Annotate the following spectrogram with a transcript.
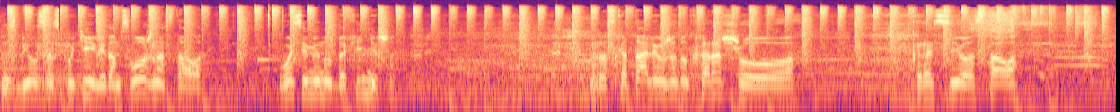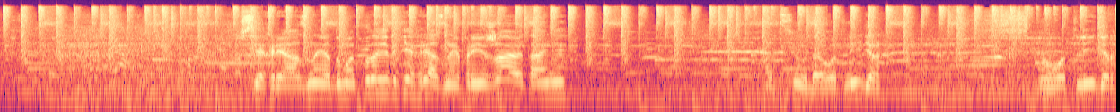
Сбился с пути или там сложно стало. 8 минут до финиша. Раскатали уже тут хорошо. Красиво стало. Все грязные. Я думаю, откуда они такие грязные приезжают, а они отсюда. Вот лидер. Вот лидер.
